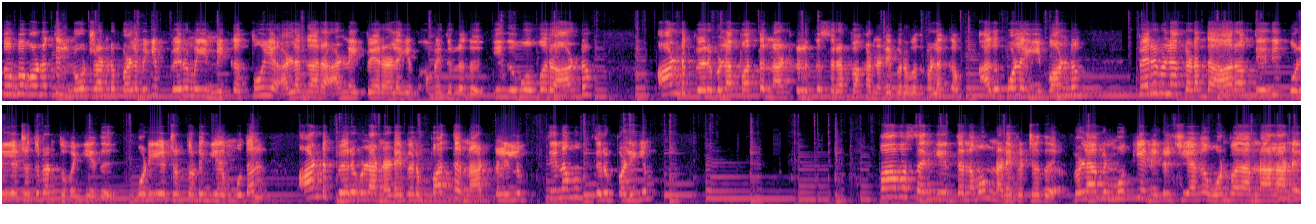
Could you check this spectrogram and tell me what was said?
கும்பகோணத்தில் நூற்றாண்டு பழமையும் பெருமையும் மிக்க தூய அலங்கார அன்னை பேராலயம் அமைந்துள்ளது. இங்கு ஒவ்வொரு ஆண்டும் ஆண்டு பெருவிழா பத்து நாட்களுக்கு சிறப்பாக நடைபெறுவது வழக்கம். அதுபோல இவ்வாண்டும் பெருவிழா கடந்த ஆறாம் தேதி கொடியேற்றத்துடன் துவங்கியது. கொடியேற்றம் தொடங்கிய முதல் ஆண்டு பெருவிழா நடைபெறும் பத்து நாட்களிலும் தினமும் திருப்பலியும் பாவ சங்கீர்த்தனமும் நடைபெற்றது. விழாவின் முக்கிய நிகழ்ச்சியாக ஒன்பதாம் நாளான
